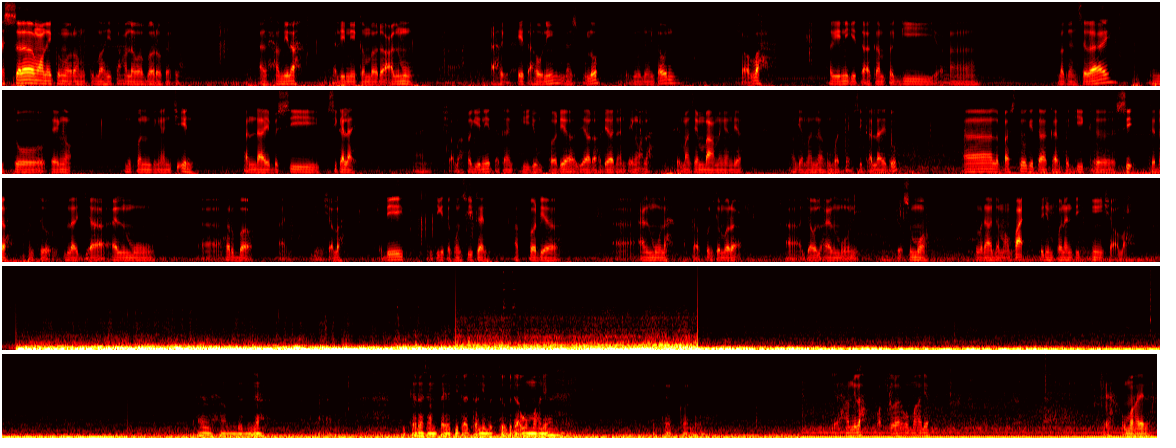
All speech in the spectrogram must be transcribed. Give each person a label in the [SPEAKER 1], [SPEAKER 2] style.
[SPEAKER 1] Assalamualaikum warahmatullahi taala wabarakatuh. Alhamdulillah kali ni kembali ilmu uh, akhir, akhir tahun ni bulan 10 hujung-hujung tahun insyaallah hari ni kita akan pergi uh, Bagan Serai untuk tengok Nupun dengan Cik pandai besi besi kalai. Dan insyaallah pagi ni kita akan pergi jumpa dia, ziarah dia dan tengoklah sembang-sembang dengan dia bagaimana pembuatan besi kalai tu. Uh, lepas tu kita akan pergi ke Sik Kedah untuk belajar ilmu uh, herba. Uh, InsyaAllah. Jadi nanti kita kongsikan apa dia uh, ilmu lah ataupun kemera uh, jauhlah ilmu ni untuk semua. Mudah-mudahan ada manfaat. Kita jumpa nanti insya-Allah. Alhamdulillah Kita dah sampai tapi tak tahu ni betul ke tak rumah dia. Kita call dulu. Ya, Alhamdulillah waktu lah rumah dia. Dah rumah dia dah.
